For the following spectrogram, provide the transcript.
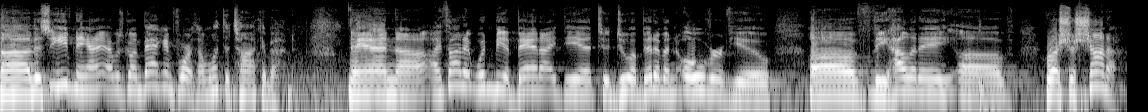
Uh, this evening, I, I, was going back and forth on what to talk about. And uh, I thought it wouldn't be a bad idea to do a bit of an overview of the holiday of Rosh Hashanah.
